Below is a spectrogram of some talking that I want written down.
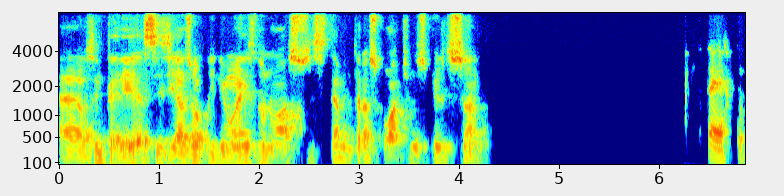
é, os interesses e as opiniões do nosso sistema de transporte no Espírito Santo. Certo.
